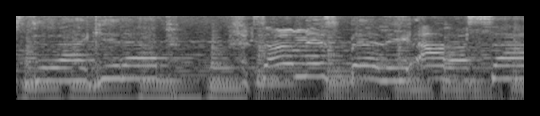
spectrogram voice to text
till I get up Time is barely on our side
